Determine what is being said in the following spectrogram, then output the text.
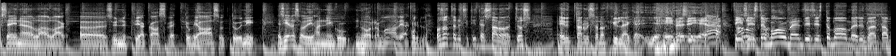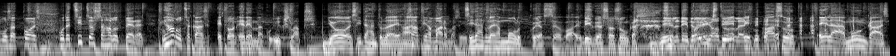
Seinäjöllä ollaan ö, synnytty ja kasvettu ja asuttu. Niin, ja siellä se oli ihan niinku normaalia Mut kyllä. Osaatko nyt sitten itse sanoa, että jos, ei nyt tarvi sanoa kyllä eikä ei siihen, että... This is the moment. This is the moment. Nyt laitetaan musat pois. Mutta sitten jos sä haluat perheen, niin haluat sä kans, että on enemmän kuin yksi lapsi? Joo, sitähän tulee ihan... Sä oot ihan varma siitä. Sitähän tulee ihan mulkku, jos se on vain yksi. Niin kuin jos se on sun kanssa. Niin, niin no yksi tyyppi olemaan. asuu, elää mun kanssa,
